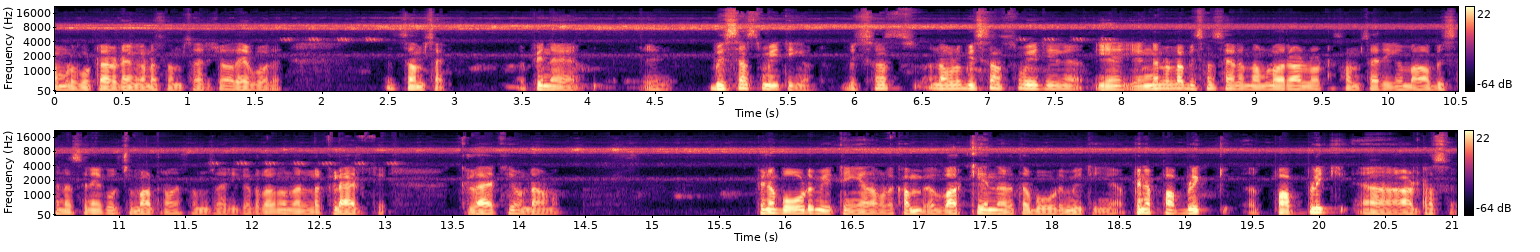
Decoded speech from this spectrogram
നമ്മൾ കൂട്ടുകാരുടെ എങ്ങനെ സംസാരിച്ചു. അതേപോലെ സംസാരിക്കും പിന്നെ ബിസിനസ് മീറ്റിംഗ് ഉണ്ട്. ബിസിനസ് നമ്മൾ ബിസിനസ് മീറ്റിംഗ് എങ്ങനെയുള്ള ബിസിനസ് ആയാലും നമ്മൾ ഒരാളോട്ട് സംസാരിക്കുമ്പോൾ ആ ബിസിനസ്സിനെ കുറിച്ച് മാത്രമേ സംസാരിക്കത്തുള്ളൂ. അത് നല്ല ക്ലാരിറ്റി ക്ലാരിറ്റി ഉണ്ടാവണം. പിന്നെ ബോർഡ് മീറ്റിംഗ് നമ്മൾ വർക്ക് ചെയ്യുന്നിടത്ത് ബോർഡ് മീറ്റിംഗ് പിന്നെ public public address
